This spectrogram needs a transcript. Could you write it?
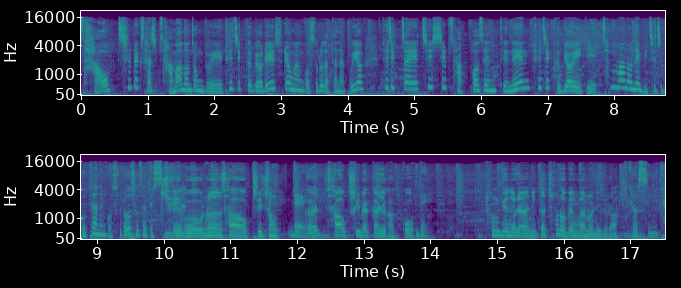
4억 744만 원 정도의 퇴직급여를 수령한 것으로 나타났고요. 퇴직자의 74%는 퇴직급여액이 1천만 원에 미치지 못하는 것으로 조사됐습니다. 최고는 4억 7천, 네. 어, 4억 700까지 갔고 네, 평균으로 하니까 1,500만 원이더라. 그렇습니다.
